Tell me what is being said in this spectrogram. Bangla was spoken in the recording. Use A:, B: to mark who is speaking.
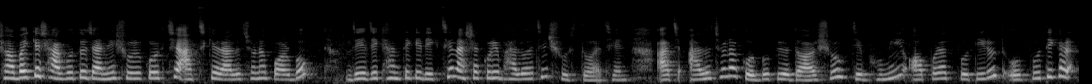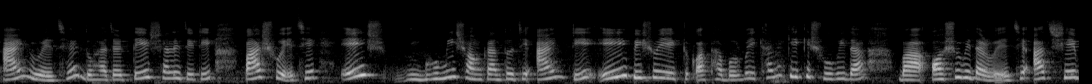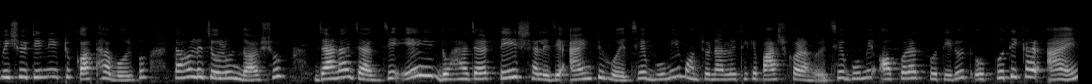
A: সবাইকে স্বাগত জানিয়ে শুরু করছি আজকের আলোচনা পর্ব। যে যেখান থেকে দেখছেন, আশা করি ভালো আছেন, সুস্থ আছেন। আজ আলোচনা করব প্রিয় দর্শক, যে ভূমি, অপরাধ প্রতিরোধ ও প্রতিকার আইন রয়েছে দু হাজার তেইশ সালে যেটি পাশ হয়েছে, এই ভূমি সংক্রান্ত যে আইনটি, এই বিষয়ে একটু কথা বলব। এখানে কী কী সুবিধা বা অসুবিধা রয়েছে, আজ সেই বিষয়টি নিয়ে একটু কথা বলব। তাহলে চলুন দর্শক, জানা যাক যে এই দু হাজার তেইশ সালে যে আইনটি হয়েছে, ভূমি মন্ত্রণালয় থেকে পাশ করা হয়েছে ভূমি অপরাধ প্রতিরোধ ও প্রতিকার আইন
